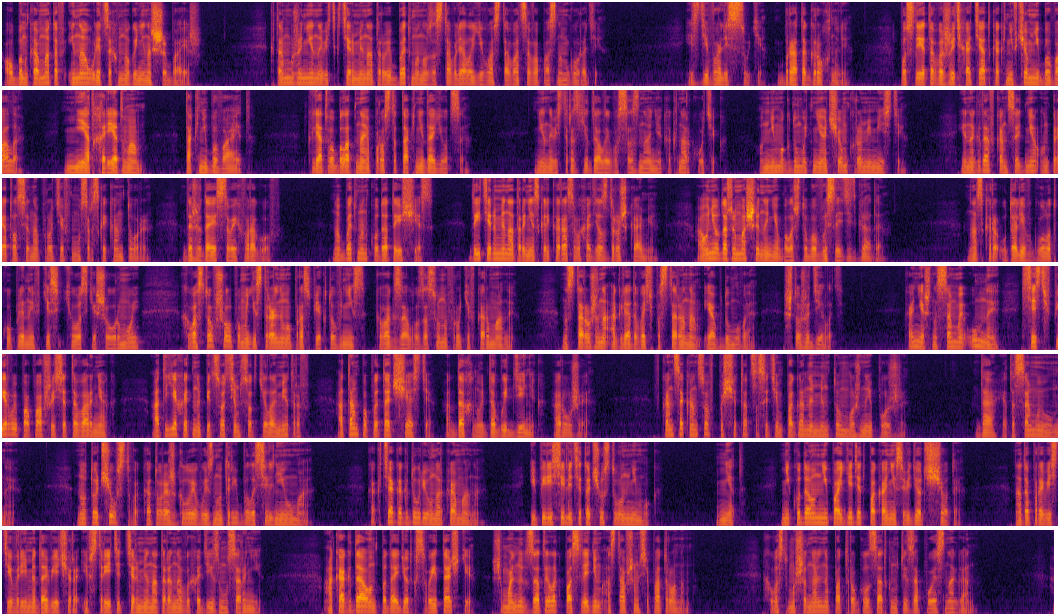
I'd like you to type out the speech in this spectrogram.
А у банкоматов и на улицах много не нашибаешь. К тому же ненависть к Терминатору и Бэтмену заставляла его оставаться в опасном городе. Издевались, суки. Брата грохнули. После этого жить хотят, как ни в чем не бывало? Нет, хрен вам. Так не бывает. Клятва блатная просто так не дается. Ненависть разъедала его сознание, как наркотик. Он не мог думать ни о чем, кроме мести. Иногда в конце дня он прятался напротив мусорской конторы, дожидаясь своих врагов. Но Бэтмен куда-то исчез. Да и Терминатор несколько раз выходил с дружками — а у него даже машины не было, чтобы выследить гада. Наскоро утолив голод, купленный в киоске шаурмой, Хвостов шел по магистральному проспекту вниз, к вокзалу, засунув руки в карманы, настороженно оглядываясь по сторонам и обдумывая, что же делать. Конечно, самое умное — сесть в первый попавшийся товарняк, отъехать на 500-700 километров, а там попытать счастье, отдохнуть, добыть денег, оружие конце концов, посчитаться с этим поганым ментом можно и позже. Да, это самое умное. Но то чувство, которое жгло его изнутри, было сильнее ума. Как тяга к дуре у наркомана. И переселить это чувство он не мог. Нет, никуда он не поедет, пока не сведет счеты. Надо провести время до вечера и встретить терминатора на выходе из мусорни. А когда он подойдет к своей тачке, шмальнуть затылок последним оставшимся патроном. Хвост машинально потрогал заткнутый за пояс наган.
